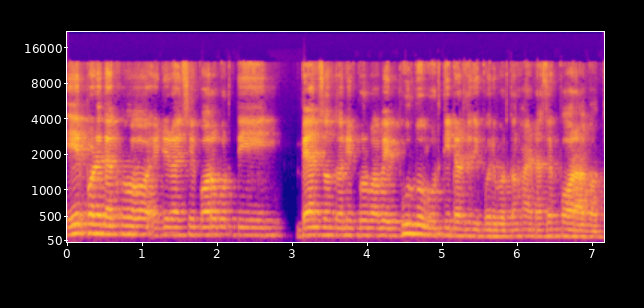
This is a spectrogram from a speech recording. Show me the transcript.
এরপরে দেখো, এটি রয়েছে পরবর্তী ব্যঞ্জন ধ্বনির প্রভাবে পূর্ববর্তীটার যদি পরিবর্তন হয়, এটা হচ্ছে পরাগত।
